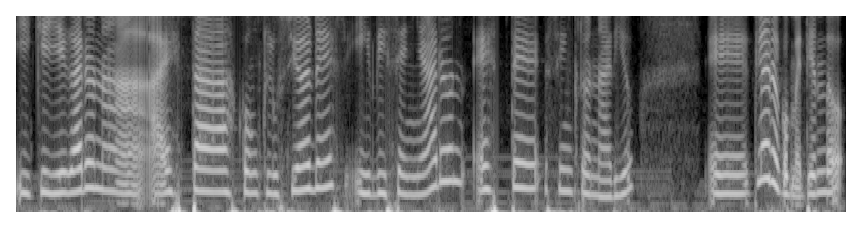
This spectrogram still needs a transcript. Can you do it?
y que llegaron a, a estas conclusiones y diseñaron este sincronario, claro, cometiendo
